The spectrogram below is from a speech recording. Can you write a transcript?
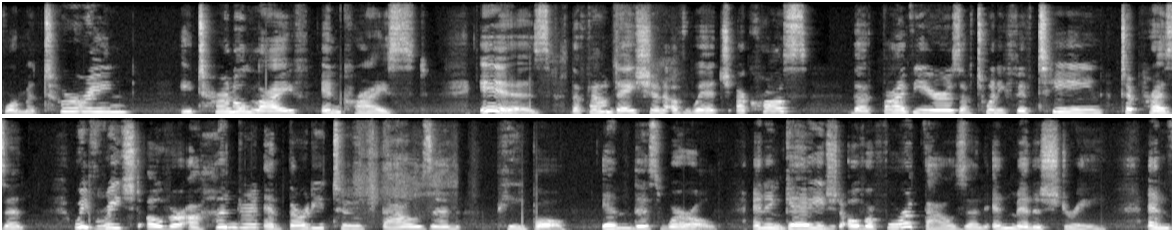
for maturing eternal life in Christ is the foundation of which, across the five years of 2015 to present, we've reached over 132,000 people in this world and engaged over 4,000 in ministry and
